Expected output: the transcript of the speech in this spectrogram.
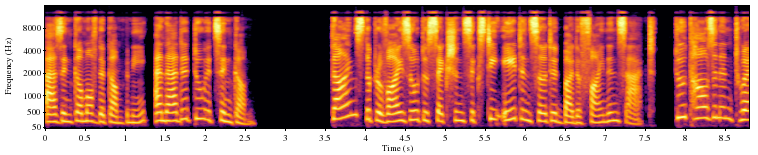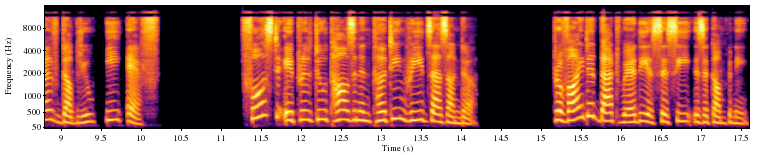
as income of the company and added to its income. Times the proviso to Section 68 inserted by the Finance Act, 2012 W.E.F. 1st April 2013 reads as under. Provided that where the assessee is a company,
